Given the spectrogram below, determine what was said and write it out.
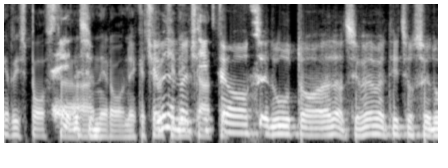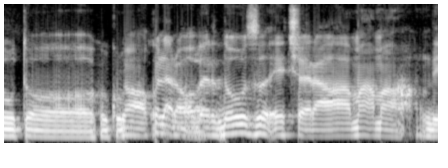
In risposta Eh, a Nerone che ce Si lo vedeva chiede il in chat. tizio seduto, allora, si vedeva il tizio seduto col culo. No, quella era overdose e c'era Mama di...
